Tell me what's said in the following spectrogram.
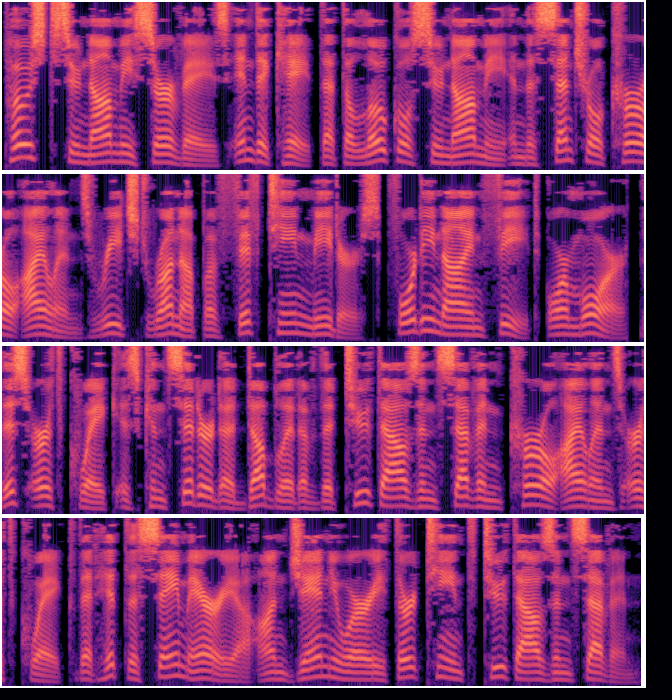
Post-tsunami surveys indicate that the local tsunami in the central Kuril Islands reached run-up of 15 meters (49 feet) or more. This earthquake is considered a doublet of the 2007 Kuril Islands earthquake that hit the same area on January 13, 2007.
